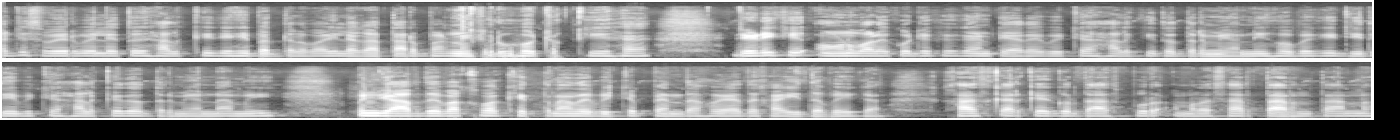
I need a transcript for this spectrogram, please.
ਅੱਜ ਸਵੇਰ ਵੇਲੇ ਤੋਂ ਹੀ ਹਲਕੀ ਜਿਹੀ ਬੱਦਲਵਾਈ ਲਗਾਤਾਰ ਬਣਨੀ ਸ਼ੁਰੂ ਹੋ ਚੁੱਕੀ ਹੈ, ਜਿਹੜੀ ਕਿ ਆਉਣ ਵਾਲੇ ਕੁਝ ਕੁ ਘੰਟਿਆਂ ਦੇ ਵਿੱਚ ਹਲਕੀ ਤੋਂ ਦਰਮਿਆਨੀ ਹੋਵੇਗੀ, ਜਿਹਦੇ ਵਿੱਚ ਹਲਕੇ ਤੋਂ ਦਰਮਿਆਨਾ ਮੀਂਹ ਪੰਜਾਬ ਦੇ ਵੱਖ-ਵੱਖ ਖੇਤਰਾਂ ਦੇ ਵਿੱਚ ਪੈਂਦਾ ਹੋਇਆ ਦਿਖਾਈ ਦੇਵੇਗਾ। ਖਾਸ ਕਰਕੇ ਗੁਰਦਾਸਪੁਰ, ਅੰਮ੍ਰਿਤਸਰ, ਤਰਨਤਾਰਨ,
